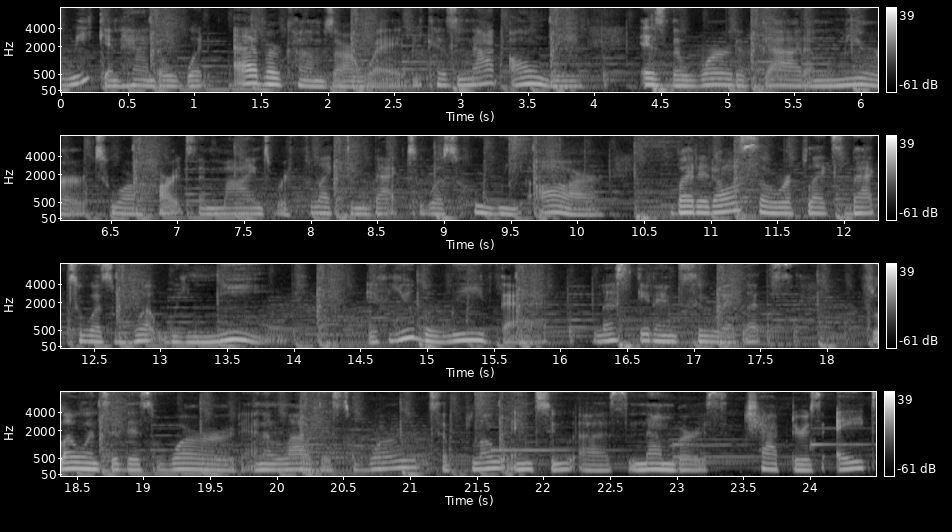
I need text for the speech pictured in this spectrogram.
we can handle whatever comes our way because not only is the Word of God a mirror to our hearts and minds, reflecting back to us who we are, but it also reflects back to us what we need. If you believe that, let's get into it. Let's flow into this word and allow this word to flow into us. Numbers chapters 8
